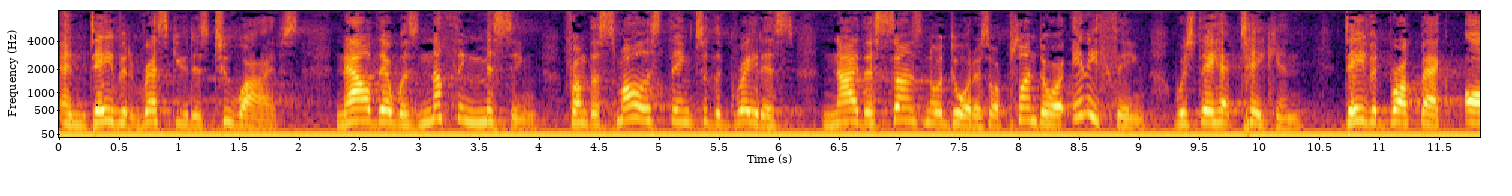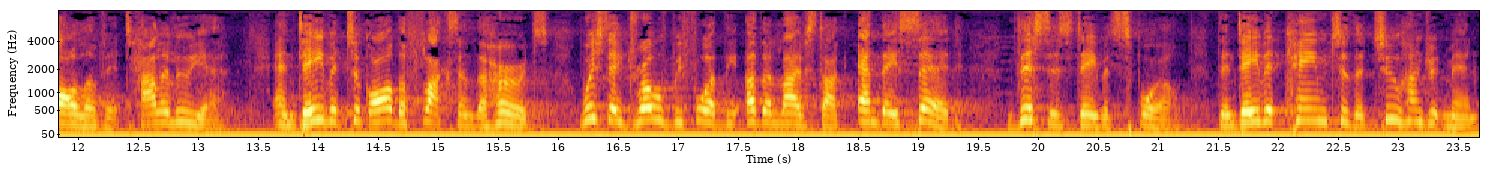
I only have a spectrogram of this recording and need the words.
and David rescued his two wives. Now there was nothing missing, from the smallest thing to the greatest, neither sons nor daughters, or plunder, or anything which they had taken. David brought back all of it. Hallelujah. And David took all the flocks and the herds, which they drove before the other livestock, and they said, This is David's spoil. Then David came to the 200 men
